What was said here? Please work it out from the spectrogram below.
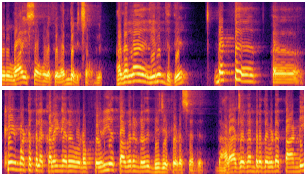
ஒரு வாய்ஸ் அவங்களுக்கு வந்துடுச்சு அவங்களுக்கு. அதெல்லாம் இருந்தது. பட் கீழ்மட்டத்துல கலைஞரோட பெரிய தவறுன்றது பிஜேபியோட சேர்ந்தது. இந்த அராஜகன்றதை விட தாண்டி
